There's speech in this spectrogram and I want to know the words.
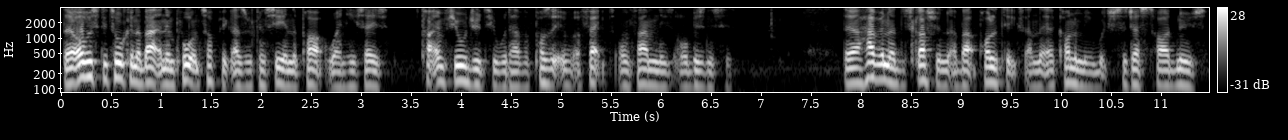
They're obviously talking about an important topic, as we can see in the part when he says, Cutting fuel duty would have a positive effect on families or businesses. They are having a discussion about politics and the economy, which suggests hard news.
